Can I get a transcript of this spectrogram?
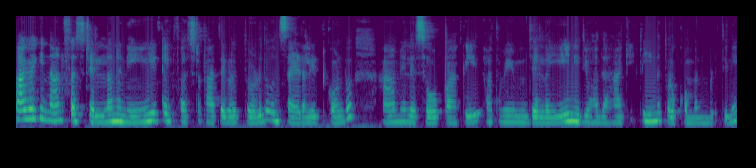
ಹಾಗಾಗಿ ನಾನು ಫಸ್ಟ್ ಎಲ್ಲನೂ ನೀಟಾಗಿ ಫಸ್ಟ್ ಪಾತ್ರೆಗಳು ತೊಳೆದು ಒಂದು ಸೈಡಲ್ಲಿ ಇಟ್ಕೊಂಡು ಆಮೇಲೆ ಸೋಪ್ ಹಾಕಿ ಅಥವಾ ಜೆಲ್ಲ ಏನಿದೆಯೋ ಅದು ಹಾಕಿ ಕ್ಲೀನಾಗಿ ತೊಳ್ಕೊಂಬಂದ್ಬಿಡ್ತೀನಿ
